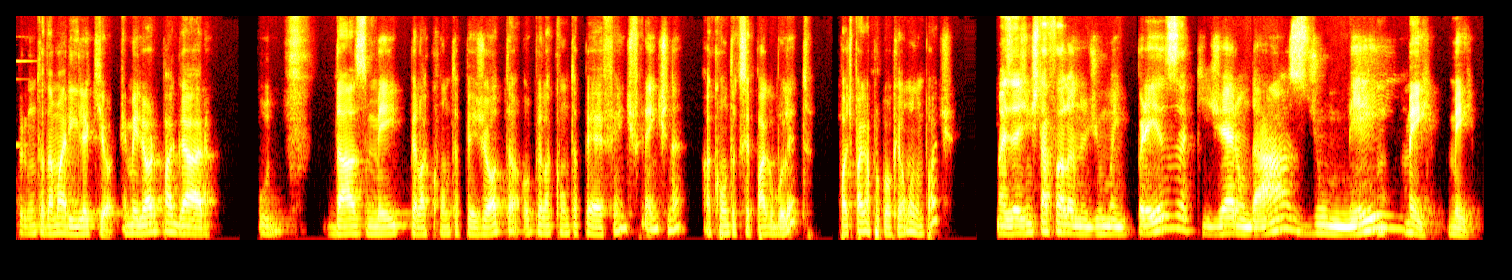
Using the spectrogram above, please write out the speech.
Pergunta da Marília aqui, ó. É melhor pagar o das MEI pela conta PJ ou pela conta PF? É indiferente, né? A conta que você paga o boleto? Pode pagar por qualquer uma, não pode? mas a gente está falando de uma empresa que gera um DAS, de um MEI. MEI, MEI,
